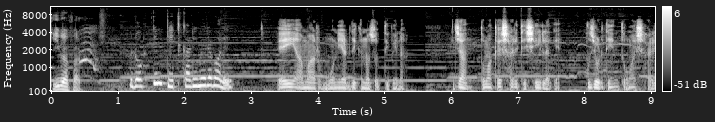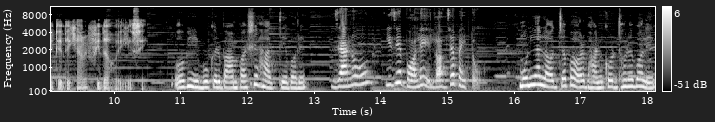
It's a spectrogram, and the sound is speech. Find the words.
কি ব্যাপার? রক্তিম টিটকারি মেরে বলে এই আমার মনিয়ার দিকে নজর দিবি না। জান তোমাকে শাড়িতে সেই লাগে। পুজোর দিন তোমার শাড়িতে দেখে আমি ফিদা হয়ে গেছি। অভি বুকের বাম পাশে হাত দিয়ে বলে জানো কি যে বলে লজ্জা পাইতো মুনিয়া লজ্জা পাওয়ার ভান ভানকর ধরে বলে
